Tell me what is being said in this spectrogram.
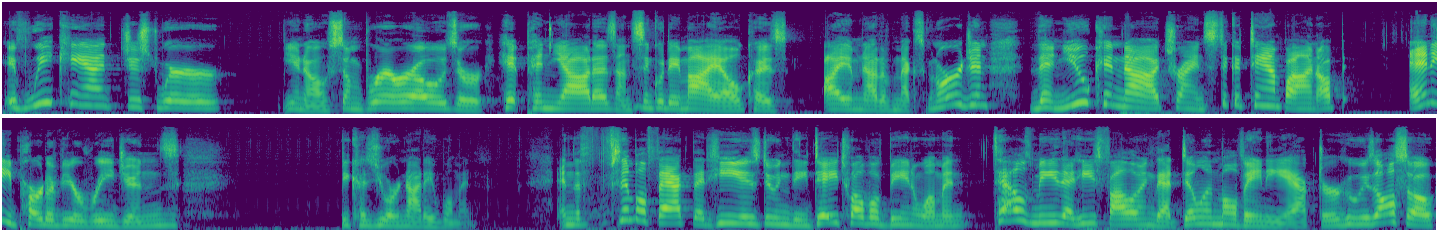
If we can't just wear, you know, sombreros or hit pinatas on Cinco de Mayo because I am not of Mexican origin, then you cannot try and stick a tampon up any part of your regions because you are not a woman. And the simple fact that he is doing the day 12 of being a woman tells me that he's following that Dylan Mulvaney actor who is also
